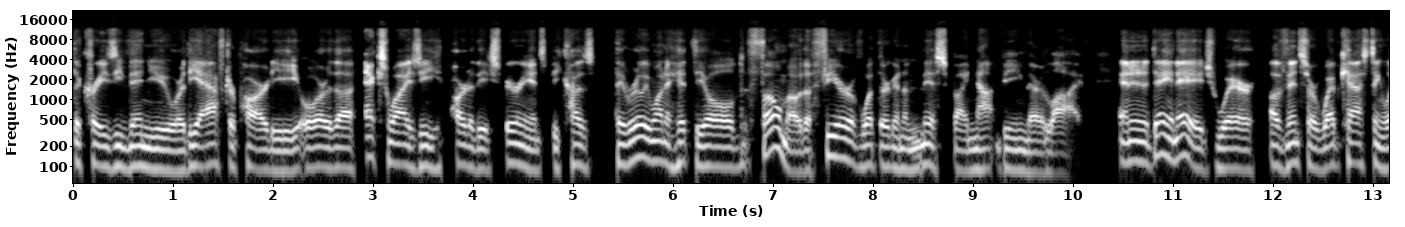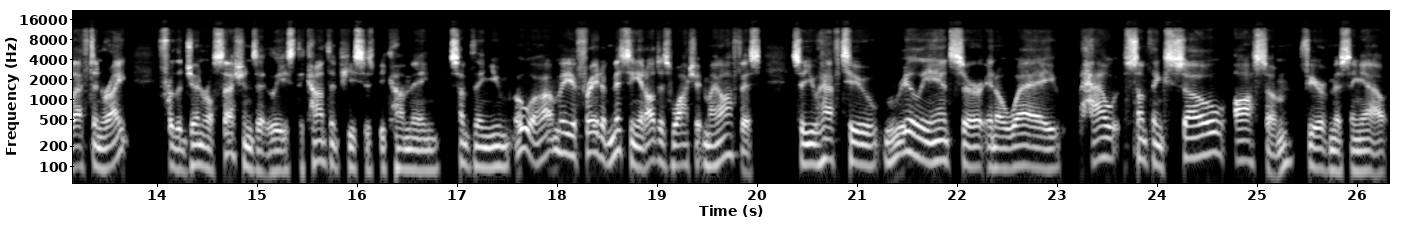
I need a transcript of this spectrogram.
the crazy venue or the after party or the XYZ part of the experience because they really want to hit the old FOMO, the fear of what they're going to miss by not being there live. And in a day and age where events are webcasting left and right, for the general sessions at least, the content piece is becoming something you, oh, I'm afraid of missing it. I'll just watch it in my office. So you have to really answer in a way how something so awesome, fear of missing out.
